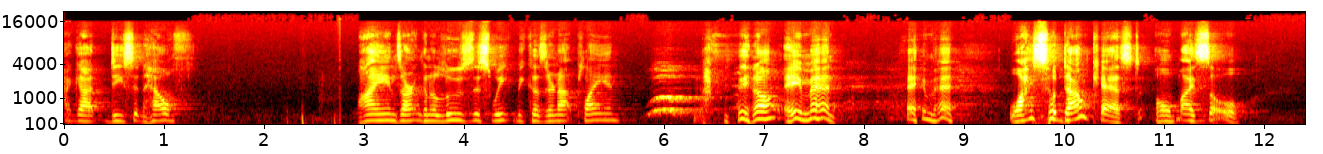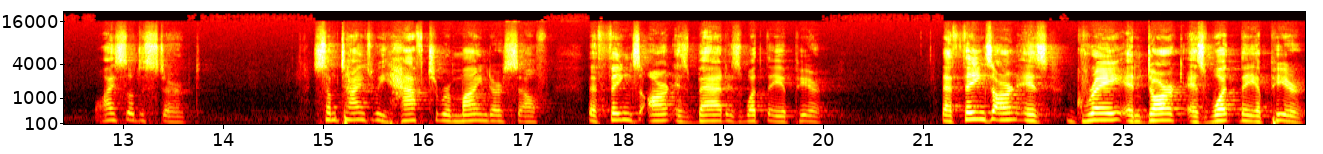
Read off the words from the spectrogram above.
I got decent health. Lions aren't going to lose this week because they're not playing. you know, amen. Amen. Why so downcast, oh my soul? Why so disturbed? Sometimes we have to remind ourselves that things aren't as bad as what they appear. That things aren't as gray and dark as what they appear.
